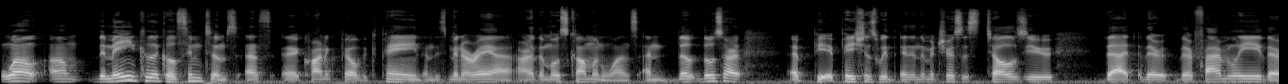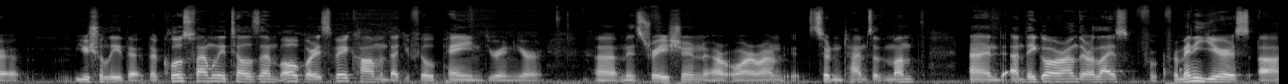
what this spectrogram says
Well, um, the main clinical symptoms as uh, chronic pelvic pain and dysmenorrhea are the most common ones, and th- those are uh, p- patients with endometriosis tells you that their their family, their usually their, their close family tells them, oh, but it's very common that you feel pain during your uh, menstruation or, or, around certain times of the month, and and they go around their lives for, for many years. Uh,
